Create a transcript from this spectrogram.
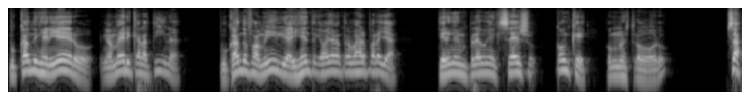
buscando ingenieros en América Latina, buscando familia y gente que vayan a trabajar para allá. Tienen empleo en exceso. ¿Con qué? Con nuestro oro. O sea,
